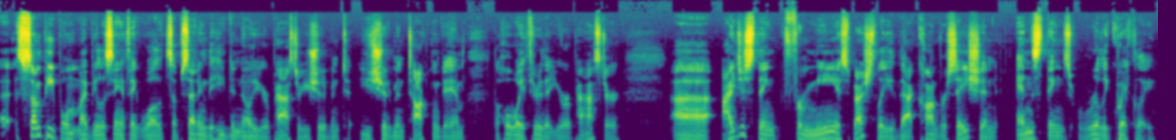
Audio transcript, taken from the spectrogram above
uh, some people might be listening and think well it's upsetting that he didn't know you were a pastor. You should have been t- you should have been talking to him the whole way through that you're a pastor uh, i just think for me especially that conversation ends things really quickly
